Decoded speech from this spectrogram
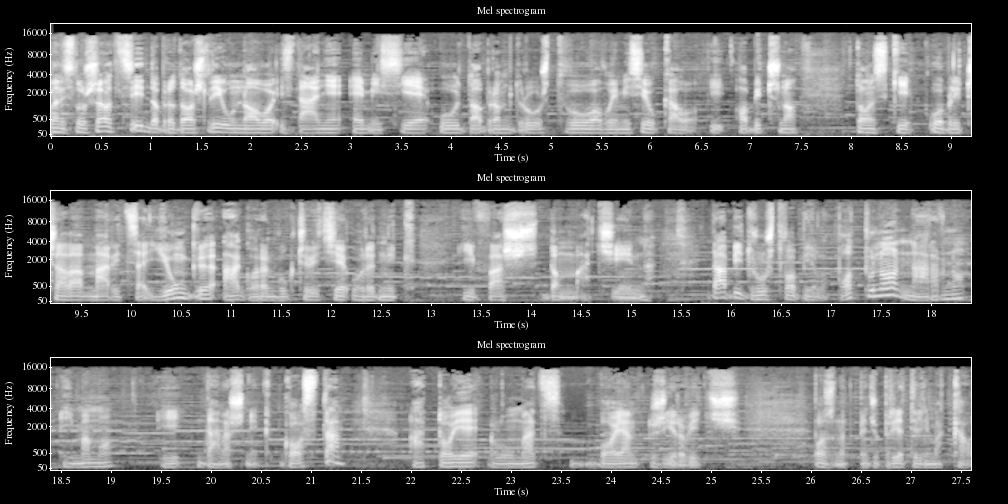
Poštovani slušalci, dobrodošli u novo izdanje emisije U dobrom društvu. Ovu emisiju kao i obično tonski uobličava Marica Jung, a Goran Vukčević je urednik i vaš domaćin. Da bi društvo bilo potpuno, naravno imamo i današnjeg gosta, a to je glumac Bojan Žirović poznat među prijateljima kao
